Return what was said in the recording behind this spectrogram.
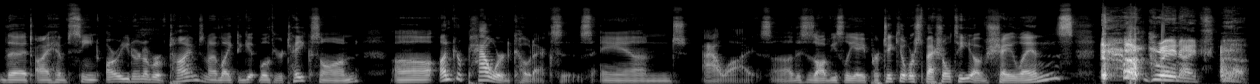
that I have seen argued a number of times, and I'd like to get both your takes on, uh, underpowered codexes and allies. Uh, this is obviously a particular specialty of Shaylin's. Grey Knights.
